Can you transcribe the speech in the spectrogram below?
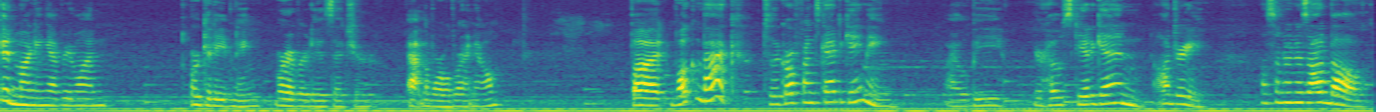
Good morning, everyone. Or good evening, wherever it is that you're at in the world right now. But welcome back to the Girlfriend's Guide to Gaming. I will be your host yet again, Audrey, also known as Oddball.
